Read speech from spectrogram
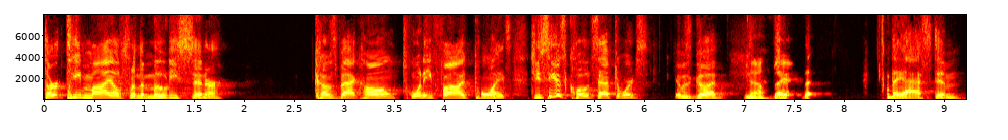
13 miles from the Moody Center. Comes back home, 25 points. Do you see his quotes afterwards? It was good. No. They, they asked him,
